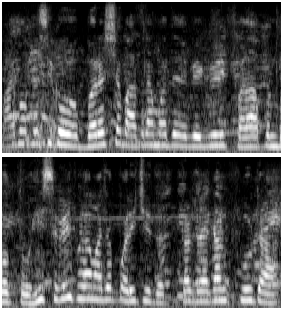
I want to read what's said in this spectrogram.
मायबाप शिको बऱ्याचशा बाजारामध्ये वेगवेगळी फळं आपण बघतो. ही सगळी फळं माझ्या परिचित आहेत. तर ड्रॅगन फ्रूट आहे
